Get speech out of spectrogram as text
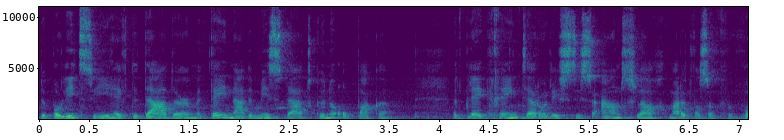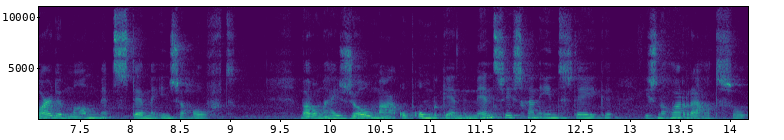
De politie heeft de dader meteen na de misdaad kunnen oppakken. Het bleek geen terroristische aanslag, maar het was een verwarde man met stemmen in zijn hoofd. Waarom hij zomaar op onbekende mensen is gaan insteken, is nog een raadsel.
